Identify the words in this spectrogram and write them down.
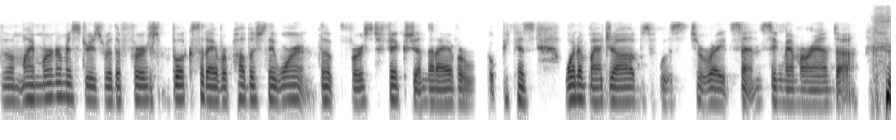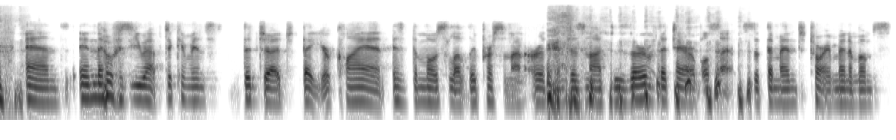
the, my murder mysteries were the first books that I ever published. They weren't the first fiction that I ever wrote because one of my jobs was to write sentencing memoranda. and in those, you have to convince the judge that your client is the most lovely person on earth and does not deserve the terrible sentence that the mandatory minimums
